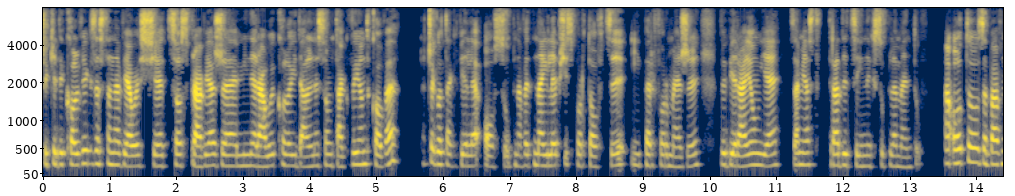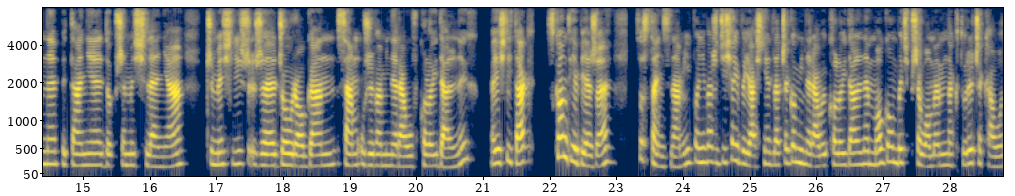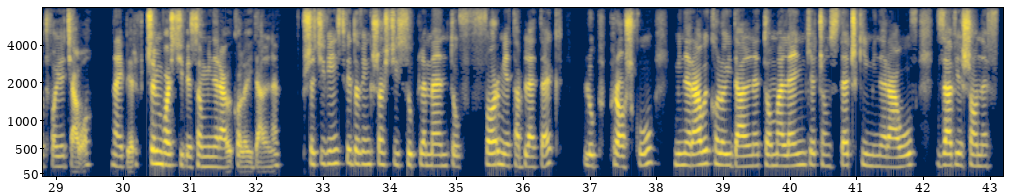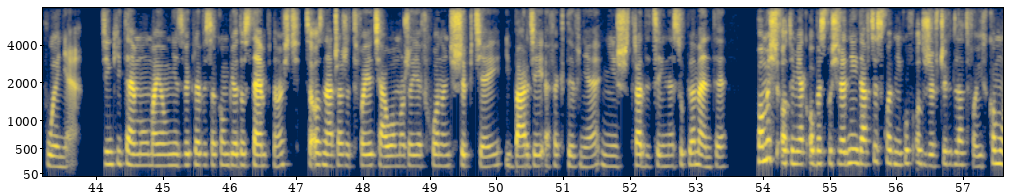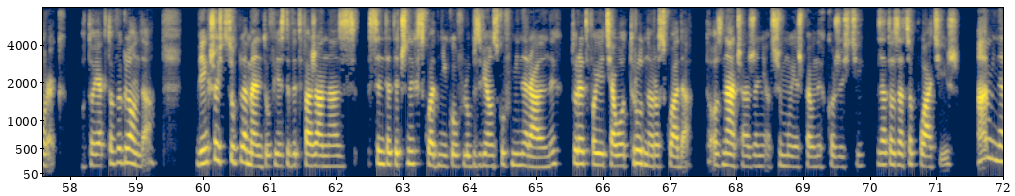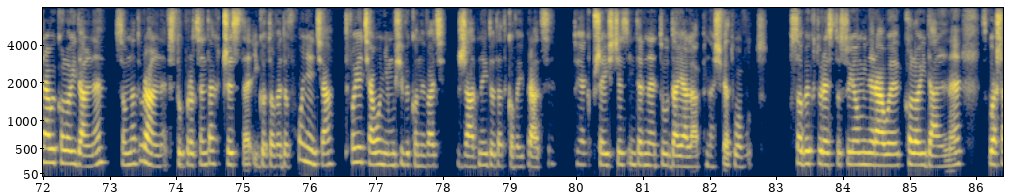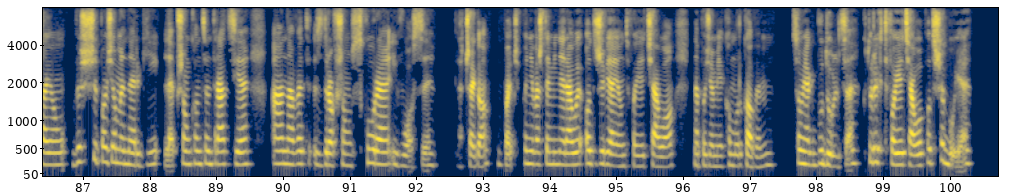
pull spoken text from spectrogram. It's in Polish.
Czy kiedykolwiek zastanawiałeś się, co sprawia, że minerały koloidalne są tak wyjątkowe? Dlaczego tak wiele osób, nawet najlepsi sportowcy i performerzy, wybierają je zamiast tradycyjnych suplementów? A oto zabawne pytanie do przemyślenia. Czy myślisz, że Joe Rogan sam używa minerałów koloidalnych? A jeśli tak, skąd je bierze? Zostań z nami, ponieważ dzisiaj wyjaśnię, dlaczego minerały koloidalne mogą być przełomem, na który czekało Twoje ciało. Najpierw, czym właściwie są minerały koloidalne? W przeciwieństwie do większości suplementów w formie tabletek lub proszku, minerały koloidalne to maleńkie cząsteczki minerałów zawieszone w płynie. Dzięki temu mają niezwykle wysoką biodostępność, co oznacza, że Twoje ciało może je wchłonąć szybciej i bardziej efektywnie niż tradycyjne suplementy. Pomyśl o tym jak o bezpośredniej dawce składników odżywczych dla Twoich komórek. Oto jak to wygląda. Większość suplementów jest wytwarzana z syntetycznych składników lub związków mineralnych, które Twoje ciało trudno rozkłada. To oznacza, że nie otrzymujesz pełnych korzyści za to, za co płacisz, a minerały koloidalne są naturalne, w 100% czyste i gotowe do wchłonięcia. Twoje ciało nie musi wykonywać żadnej dodatkowej pracy. To jak przejście z internetu dial-up na światłowód. Osoby, które stosują minerały koloidalne, zgłaszają wyższy poziom energii, lepszą koncentrację, a nawet zdrowszą skórę i włosy. Dlaczego? Ponieważ te minerały odżywiają Twoje ciało na poziomie komórkowym. Są jak budulce, których Twoje ciało potrzebuje.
